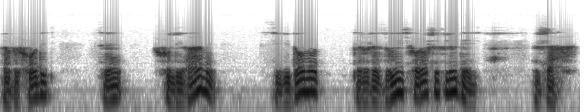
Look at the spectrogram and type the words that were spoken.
А виходить, це хулігани свідомо тероризують хороших людей. Жах.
